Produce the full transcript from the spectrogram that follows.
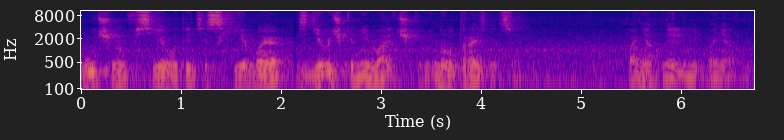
учим все вот эти схемы с девочками и мальчиками. Ну вот разница. Понятно или непонятно?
